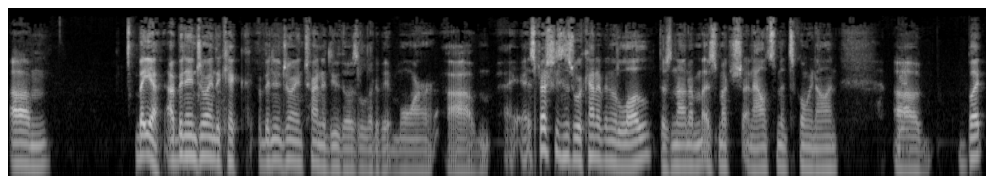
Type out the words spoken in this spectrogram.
Um, but yeah, I've been enjoying the kick. I've been enjoying trying to do those a little bit more, um, especially since we're kind of in a lull. There's not as much announcements going on. Yeah. Uh, but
